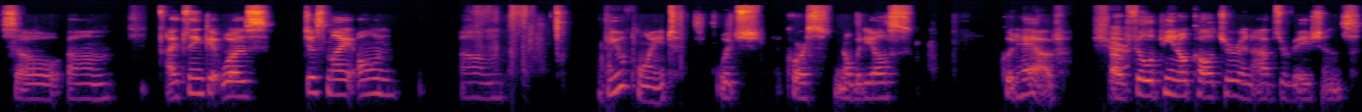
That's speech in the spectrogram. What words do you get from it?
So um, I think it was just my own um, viewpoint, which of course nobody else could have, sure. of Filipino culture and observations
